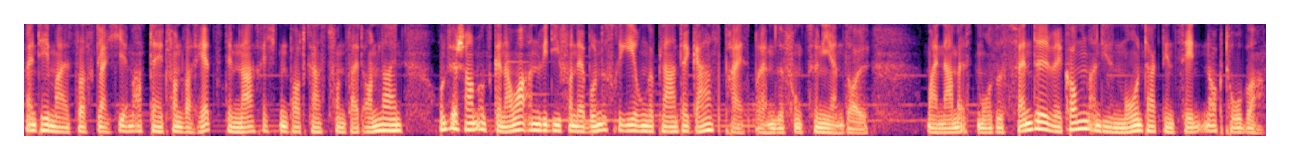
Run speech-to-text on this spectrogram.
Ein Thema ist das gleich hier im Update von Was jetzt, dem Nachrichtenpodcast von Zeit Online. Und wir schauen uns genauer an, wie die von der Bundesregierung geplante Gaspreisbremse funktionieren soll. Mein Name ist Moses Fendel. Willkommen an diesem Montag, den 10. Oktober.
